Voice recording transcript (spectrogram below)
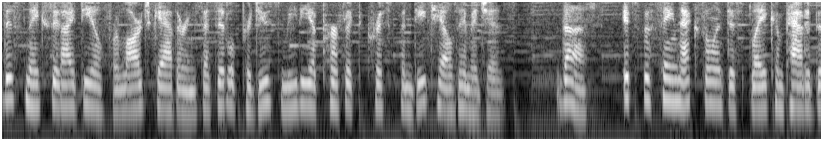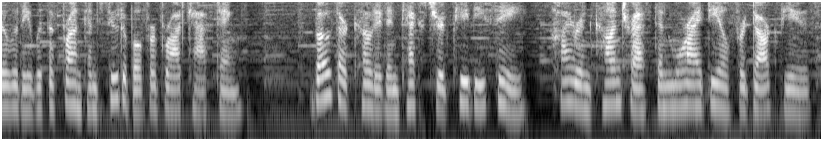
This makes it ideal for large gatherings as it'll produce media perfect crisp and detailed images. Thus, it's the same excellent display compatibility with the front and suitable for broadcasting. Both are coated in textured PVC, higher in contrast and more ideal for dark views.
